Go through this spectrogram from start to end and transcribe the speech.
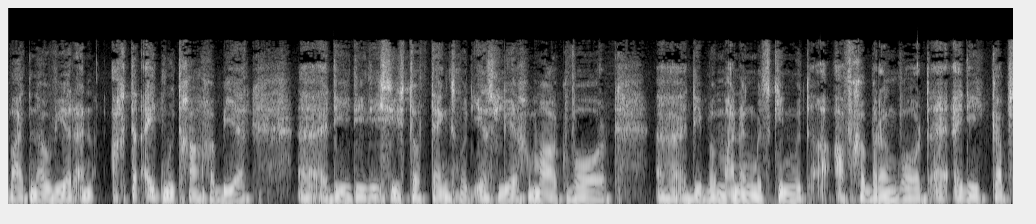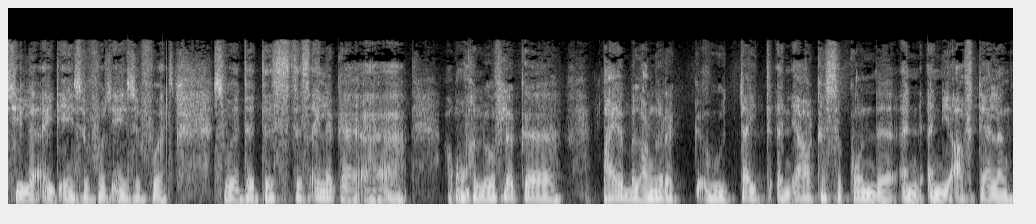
wat nou weer in agteruit moet gaan gebeur. Uh die die die suurstoftanks moet eers leeggemaak word. Uh die bemanning miskien moet afgebring word uh, uit die kapsule uit ensovoorts ensovoorts. So dit is dis eintlik 'n 'n ongelooflike baie belangrik hoe tyd in elke sekonde in in die aftelling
